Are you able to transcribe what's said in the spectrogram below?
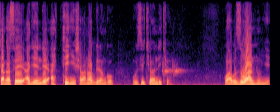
cyangwa se agende atinyisha abantu babwira ngo uzi icyo ndi cyo waba uzi uwantumye?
